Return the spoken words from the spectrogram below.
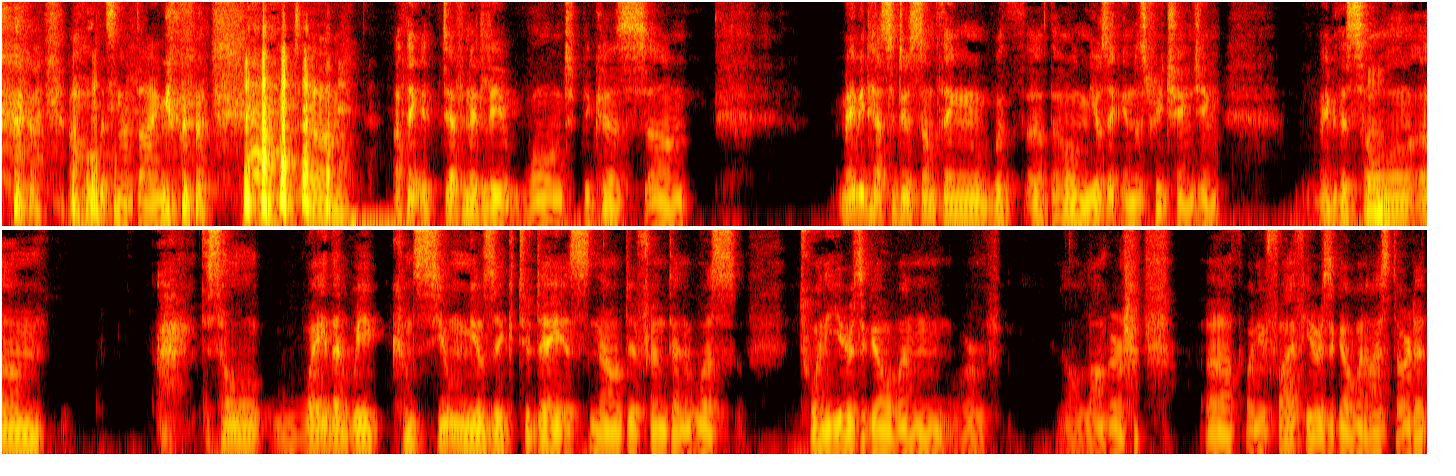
I hope it's not dying, no, but um, I think it definitely won't because. Um, maybe it has to do something with uh, the whole music industry changing. Maybe this hmm. whole mm. um, this whole way that we consume music today is now different than it was 20 years ago when or no longer uh, 25 years ago when i started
